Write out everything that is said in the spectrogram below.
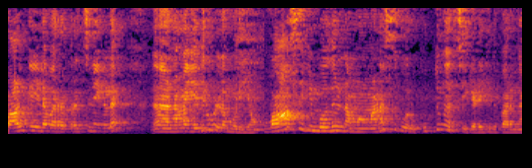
வாழ்க்கையில வர்ற பிரச்சனைகளை நம்ம எதிர்கொள்ள முடியும். வாசிக்கும் போது நம்ம மனசுக்கு ஒரு புத்துணர்ச்சி கிடைக்குது பாருங்க.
